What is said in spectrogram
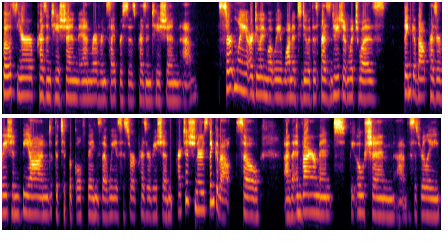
Both your presentation and Reverend Cypress's presentation um, certainly are doing what we wanted to do with this presentation, which was think about preservation beyond the typical things that we as historic preservation practitioners think about. So uh, the environment, the ocean, uh, this is really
